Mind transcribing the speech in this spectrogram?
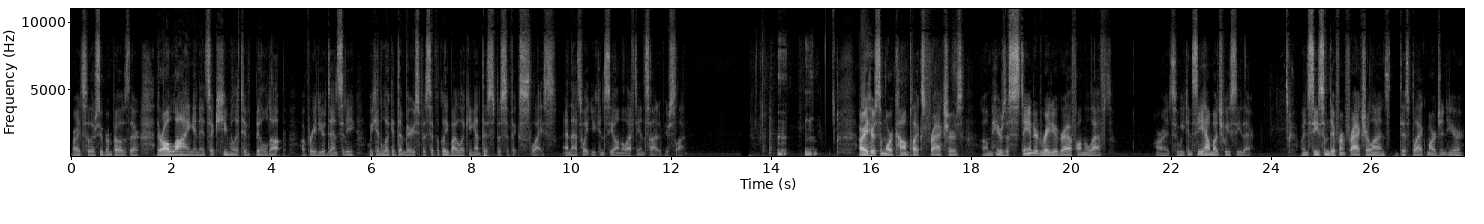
right? So they're superimposed. They're, they're all lying, and it's a cumulative build up of radio density, we can look at them very specifically by looking at this specific slice. And that's what you can see on the left-hand side of your slide. All right, here's some more complex fractures. Um, here's a standard radiograph on the left. All right, so we can see how much we see there. Can see some different fracture lines. This black margin here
